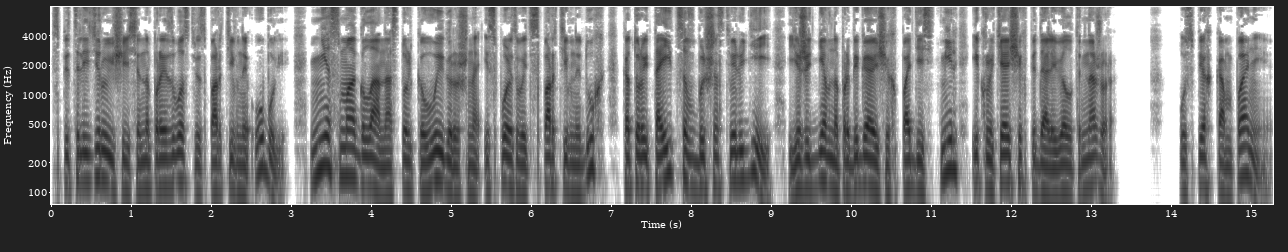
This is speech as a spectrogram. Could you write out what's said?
специализирующаяся на производстве спортивной обуви, не смогла настолько выигрышно использовать спортивный дух, который таится в большинстве людей, ежедневно пробегающих по 10 миль и крутящих педали велотренажера. Успех компании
